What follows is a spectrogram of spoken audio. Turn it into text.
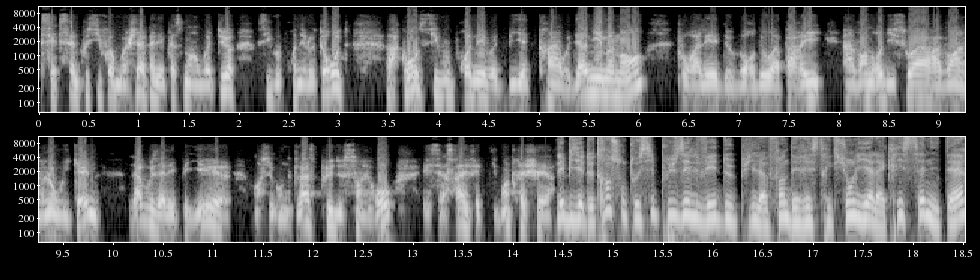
C'est 5 ou 6 fois moins cher qu'un déplacement en voiture si vous prenez l'autoroute. Par contre, si vous prenez votre billet de train au dernier moment pour aller de Bordeaux à Paris un vendredi soir avant un long week-end, Là, vous allez payer euh, en seconde classe plus de 100 euros et ça sera effectivement très cher. Les billets de train sont aussi plus élevés depuis la fin des restrictions liées à la crise sanitaire,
